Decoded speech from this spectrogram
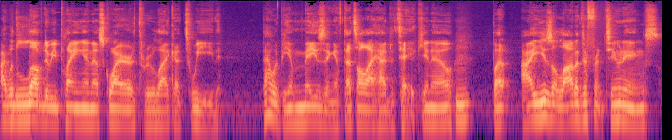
I would love to be playing an Esquire through like a Tweed. That would be amazing if that's all I had to take, you know. Mm-hmm. But I use a lot of different tunings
